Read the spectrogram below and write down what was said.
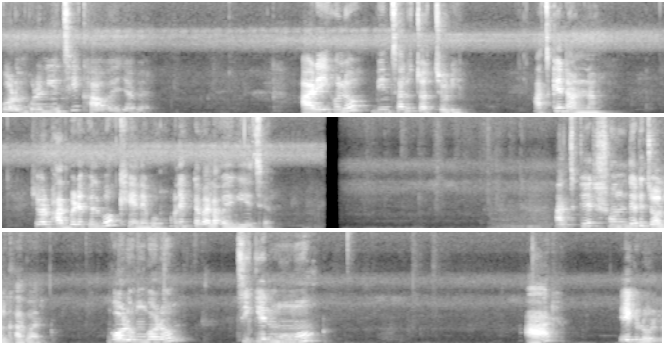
গরম করে নিয়েছি, খাওয়া হয়ে যাবে। আর এই হলো বিনস আলুর চচ্চড়ি। আজকে রান্না। এবার ভাত বেড়ে ফেলব, খেয়ে নেব। অনেকটা বেলা হয়ে গিয়েছে। আজকের সন্ধ্যের জলখাবার। গরম গরম চিকেন মোমো আর এগ রোল।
